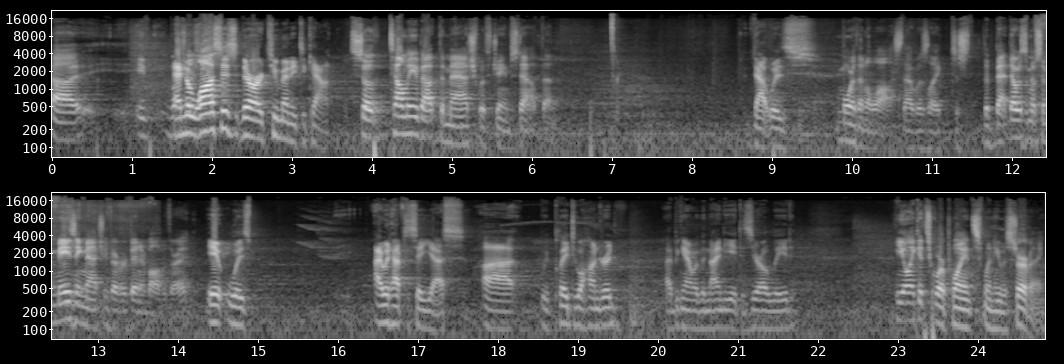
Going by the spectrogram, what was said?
uh, if, And the losses, there are too many to count. so tell me about the match with James Stout then. That was More than a loss. That was like just the bet. That was the most amazing match you've ever been involved with, right? it was. I would have to say yes. Uh, we played to 100. I began with a 98 to zero lead. He only could score points when he was serving,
